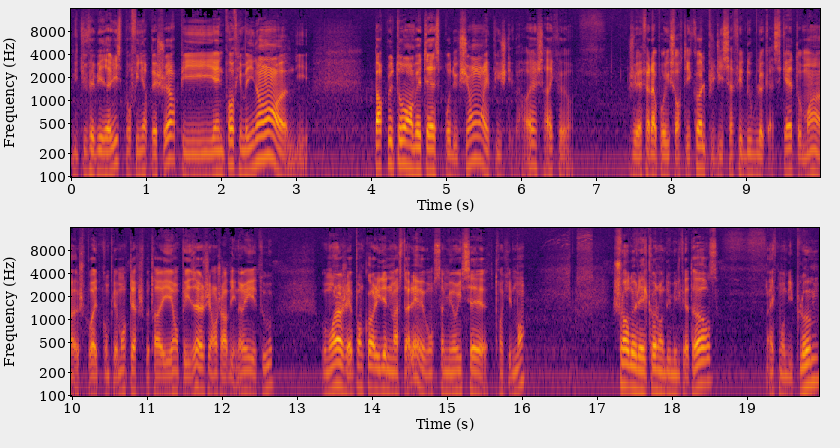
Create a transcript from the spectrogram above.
Il dit, tu fais paysagiste pour finir pêcheur. Puis il y a une prof qui m'a dit, non, non, pars plutôt en BTS production. Et puis je dis, bah ouais, c'est vrai que je vais faire la production horticole. Puis je dis, ça fait double casquette, au moins euh, je pourrais être complémentaire. Je peux travailler en paysage et en jardinerie et tout. Au moment là, j'avais pas encore l'idée de m'installer, mais bon, ça mûrissait euh, tranquillement. Je sors de l'école en 2014 avec mon diplôme.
